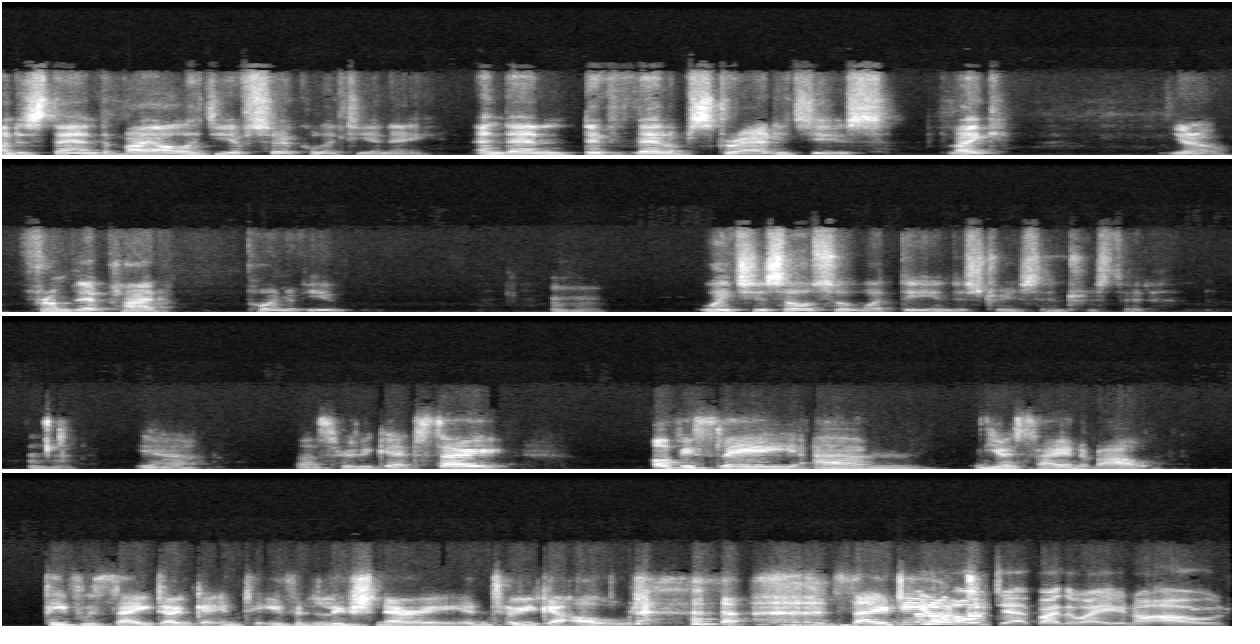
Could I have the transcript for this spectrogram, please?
understand the biology of circular DNA and then develop strategies like, you know, from the applied point of view, mm-hmm. which is also what the industry is interested in. Mm-hmm. Yeah, that's really good. So obviously, um, you're saying about people say don't get into evolutionary until you get old. so do you're you not old yet, by the way. You're not old.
